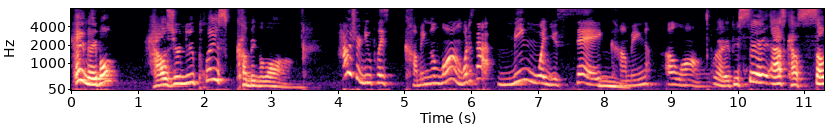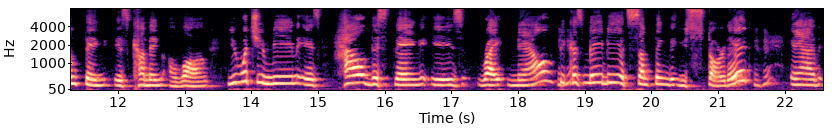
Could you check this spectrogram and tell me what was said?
hey Mabel, how's your new place coming along? how's your new place coming along? What does that mean when you say hmm. coming along? Right. If you say, ask how something is coming along, you what you mean is how this thing is right now, mm-hmm. because maybe it's something that you started mm-hmm. and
